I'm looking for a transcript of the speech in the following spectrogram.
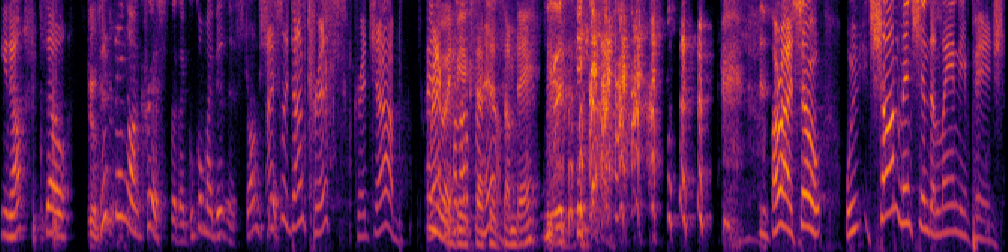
you know. So good thing on Chris for the Google My Business. Strong shit. Nicely done, Chris. Great job. I knew I'd be up for him. accepted someday. All right. So we Sean mentioned a landing page.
